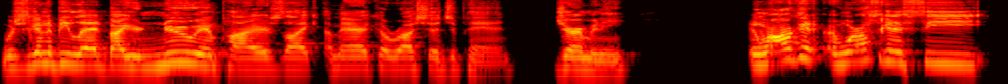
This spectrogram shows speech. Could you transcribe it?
which is going to be led by your new empires like America, Russia, Japan, Germany. And we're, also going to see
